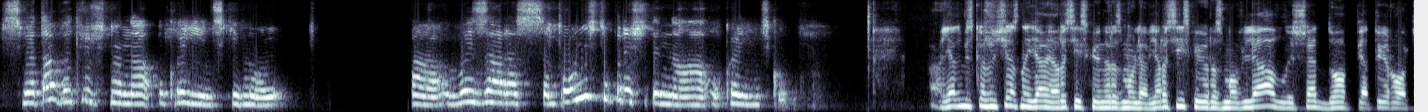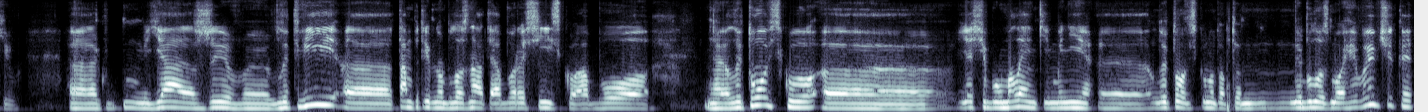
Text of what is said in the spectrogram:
свята виключно на українській мові. А ви зараз повністю перейшли на українську? Я тобі скажу чесно, я російською не розмовляв. Я російською розмовляв лише до п'яти років. Е, Я жив е, в Литві, е, там потрібно було знати або російську, або литовську. Е, Я ще був маленький, мені е, литовську, ну тобто не було змоги вивчити.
